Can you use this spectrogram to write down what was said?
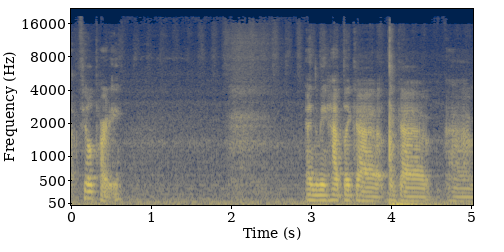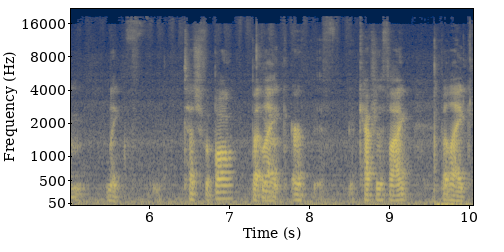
that field party, and we had like a like a um, like touch football, but Yeah. like or capture the flag, but like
